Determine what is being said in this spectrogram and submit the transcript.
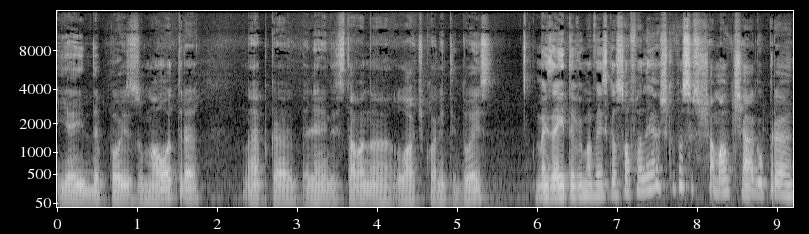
e aí depois uma outra. Na época ele ainda estava na lote 42 mas aí teve uma vez que eu só falei acho que vou chamar o Thiago para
